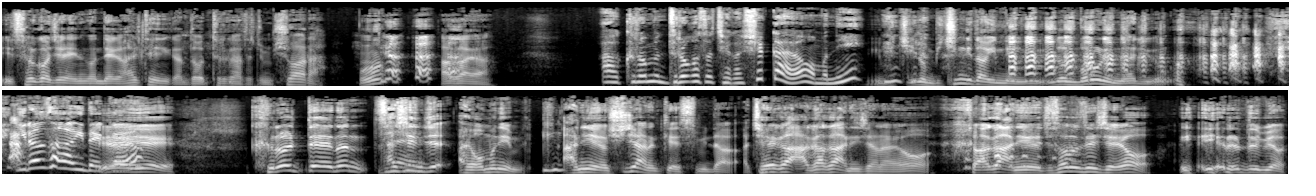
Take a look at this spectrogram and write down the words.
이 설거지나 있는 건 내가 할 테니까 너 들어가서 좀 쉬어라. 어? 아가야. 아 그러면 들어가서 제가 쉴까요, 어머니? 이런 미친 게 다 있네. 너 뭐라고 그랬냐 지금? 이런 상황이 될까요? 예, 예. 그럴 때는 사실 네. 이제 아 어머님 아니에요 쉬지 않겠습니다. 제가 아가가 아니잖아요. 저 아가 아니에요. 저 서른 셋이에요. 예를 들면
